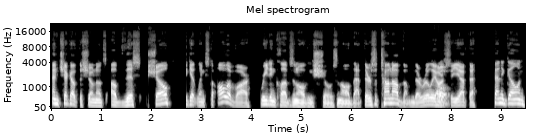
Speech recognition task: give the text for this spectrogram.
And check out the show notes of this show to get links to all of our reading clubs and all these shows and all that. There's a ton of them. There really are. So you have to kind of go and,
